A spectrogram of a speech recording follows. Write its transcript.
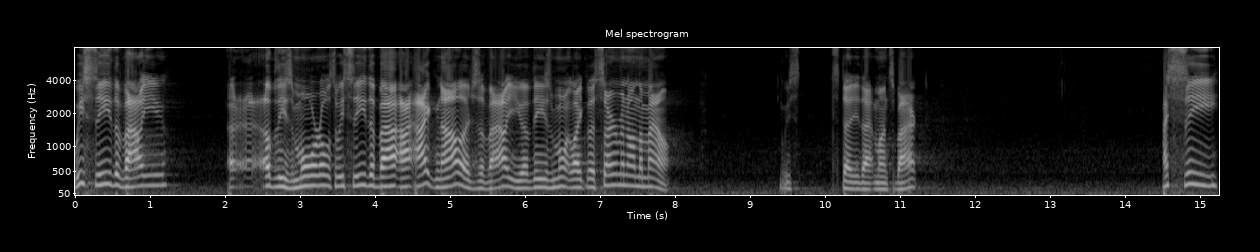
we see the value uh, of these morals. We see the value. I, I, acknowledge the value of these more, like the Sermon on the Mount. We studied that months back. I see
